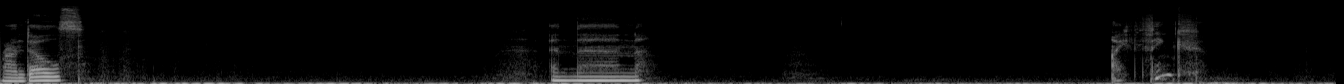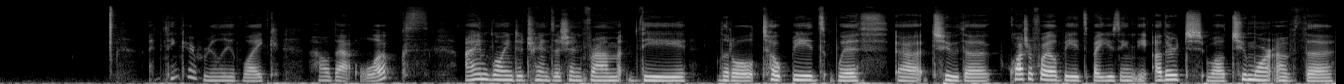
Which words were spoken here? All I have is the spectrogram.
rondelles. And then I think I think I really like how that looks. I am going to transition from the little taupe beads with uh, to the quatrefoil beads by using the other two, well two more of the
